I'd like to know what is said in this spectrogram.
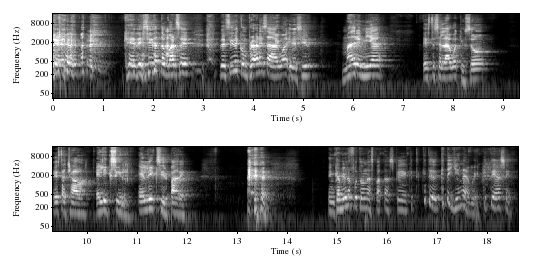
verga. Que decide tomarse, decide comprar esa agua y decir, madre mía, este es el agua que usó esta chava. Elixir. Elixir, padre. en cambio, una foto de unas patas, ¿qué, qué te, qué te- qué te llena, güey? ¿Qué te hace?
